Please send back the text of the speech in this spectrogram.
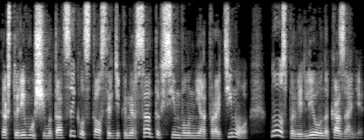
так что ревущий мотоцикл стал среди коммерсантов символом неотвратимого, но справедливого наказания.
